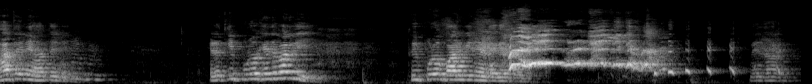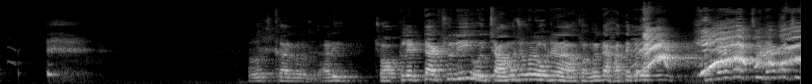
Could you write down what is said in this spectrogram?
হাতে নে হাতে নে। এটা কি পুরো খেতে পারবি? তুই পুরো পারবি না এটা খেতে। রোজকার রোজ। আরে চকলেটটা অ্যাকচুয়ালি ওই চামচ করে ওঠে না। চকলেটটা হাতে করে দেখাচ্ছি দেখাচ্ছি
